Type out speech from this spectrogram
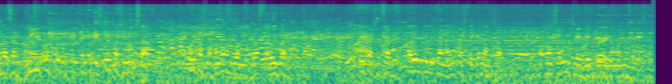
আমরা স্যার গুলি করতে করতে গেছি ওই পাশে লোক স্যার, ওই পাশে হাজার হাজার লোক, রাস্তার ওই পাশে। এই পাশে স্যার কলেজগুলি থানা, এই পাশ থেকে গেলাম স্যার। তখন স্যার উঠে যে বেড়ে নামানো হবে স্যার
